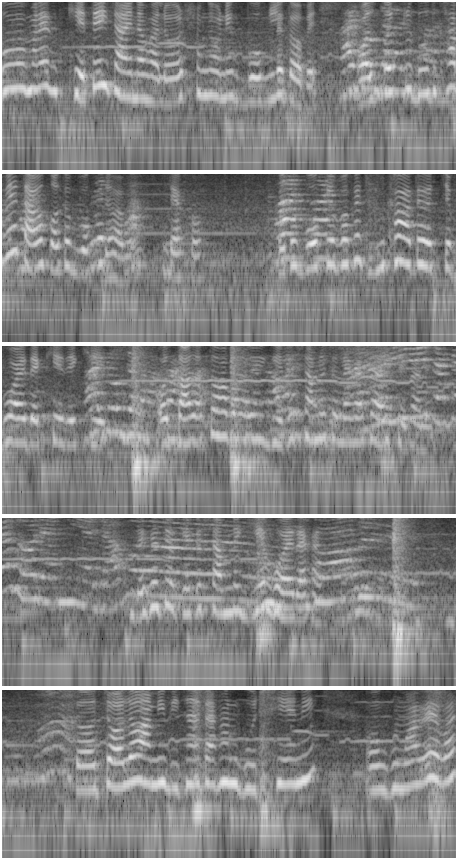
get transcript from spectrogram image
ও মানে খেতেই চায় না ভালো। ওর সঙ্গে অনেক বকলে তবে। অল্প একটু দুধ খাবে তাও কত বকতে হবে। দেখো। কত বকে বকে দুধ খাওয়াতে হচ্ছে ভয় দেখিয়ে দেখিয়ে। ওর দাদা তো আবার ওই গেটের সামনে চলে গেছে আর সেখানে। দেখেছ? গেটের সামনে গিয়ে ভয় দেখাচ্ছে। তো চলো, আমি বিছানাটা এখন গুছিয়ে নিই। ও ঘুমাবে এবার?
